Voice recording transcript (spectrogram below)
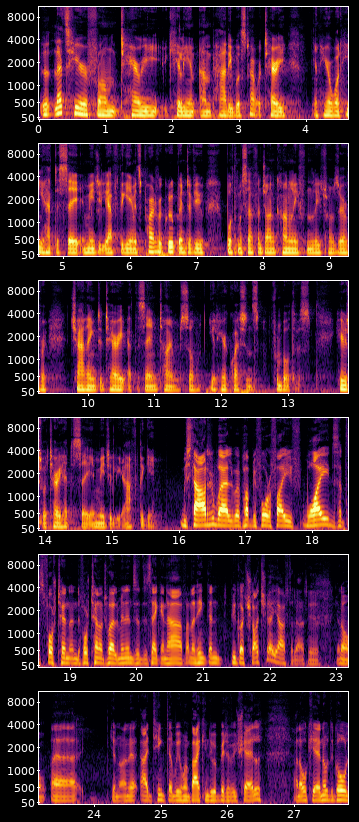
Let's hear from Terry, Killian, and Paddy. We'll start with Terry and hear what he had to say immediately after the game. It's part of a group interview, both myself and John Connolly from the Leitrim Observer chatting to Terry at the same time. So you'll hear questions from both of us. Here's what Terry had to say immediately after the game. We started well. We were probably four or five wides at the first ten and the first ten or twelve minutes of the second half, and I think then we got shot shy after that. Yeah. You know, uh, you know, and I think that we went back into a bit of a shell. And okay, I know the goal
